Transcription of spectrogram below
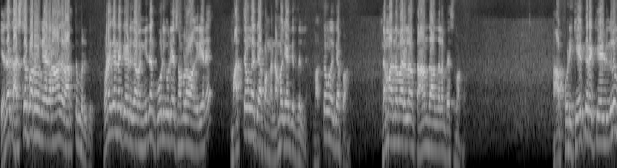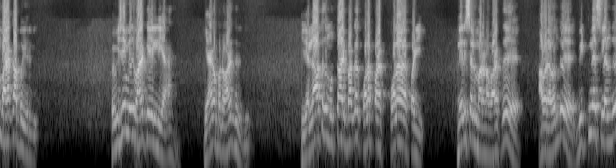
எதை கஷ்டப்படுறவங்க கேட்கறாங்க அதில் அர்த்தம் இருக்கு. உனக்கு என்ன கேடுக்காரன் நீ தான் கோடி கோடியா சம்பளம் வாங்குறியன்னு மற்றவங்க கேட்பாங்க. நம்ம கேட்கறது இல்லை. மற்றவங்க கேட்பாங்க. நம்ம அந்த மாதிரிலாம் எல்லாம் தாழ்ந்த தாழ்ந்தெல்லாம் பேச மாட்டோம். அப்படி கேட்குற கேள்விகளும் வழக்கா போய் இருக்கு. இப்போ விஜய் மீது வழக்கே இல்லையா? ஏகப்பட்ட வழக்கு இருக்கு. இது எல்லாத்துக்கும் முத்தாய் பார்க்க கொலை பழ கொலை பழி நெரிசல் மரண வழக்கு அவரை வந்து விட்னஸ்லேருந்து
